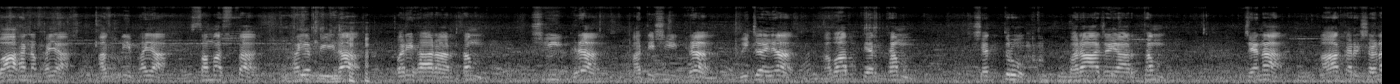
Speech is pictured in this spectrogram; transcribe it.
वाहनभय, अग्निभय, समस्त भयपीडा परिहारार्थं शीघ्र, अतिशीघ्र विजय अवाप्त्यर्थं शत्रु पराजयार्थं जन आकर्षण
